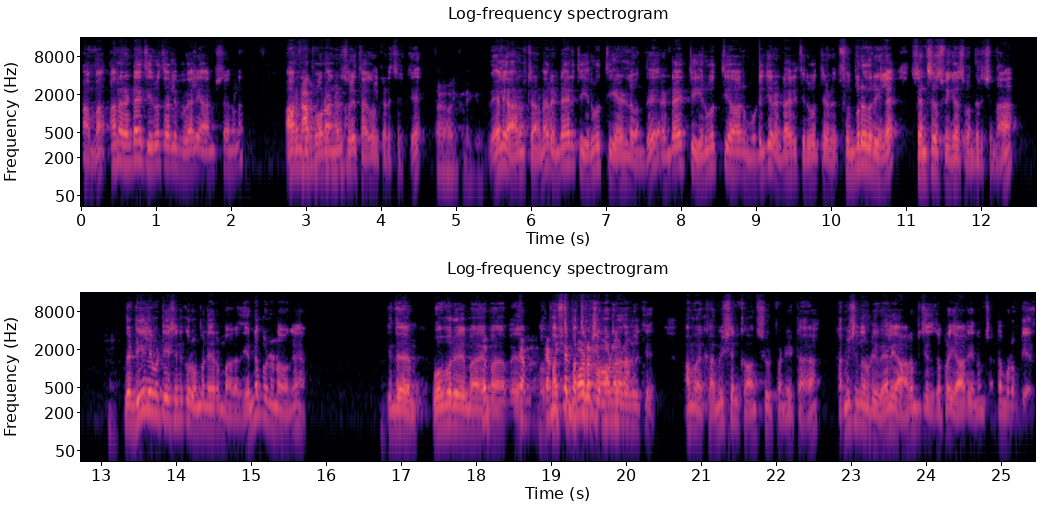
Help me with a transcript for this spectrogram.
ஆமா. ஆனா ரெண்டாயிரத்தி இருபத்தி ஆறுல இப்ப வேலையை ஆரம்பிச்சிட்டாங்கன்னா? ஆரம்பிக்க? போறாங்கன்னு சொல்லி தகவல் கிடைச்சிருக்கு. வேலையை ஆரம்பிச்சிட்டாங்கன்னா ரெண்டாயிரத்தி இருபத்தி ஏழுல வந்து ரெண்டாயிரத்தி இருபத்தி ஆறு முடிஞ்சு ரெண்டாயிரத்தி இருபத்தி ஏழு பிப்ரவரியில சென்சஸ் ஃபிகர்ஸ் வந்துருச்சுன்னா இந்த டீலிமிட்டேஷனுக்கு ரொம்ப நேரம் ஆகுது. என்ன பண்ணணும் அவங்க? இந்த ஒவ்வொரு பத்து பத்து லட்சம். வாக்காளர்களுக்கு. ஆமா கமிஷன் கான்ஸ்டியூட் பண்ணிட்டா கமிஷனருடைய வேலையை ஆரம்பிச்சதுக்கு அப்புறம் யாரும் இன்னும் சட்டம் போட முடியாது.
